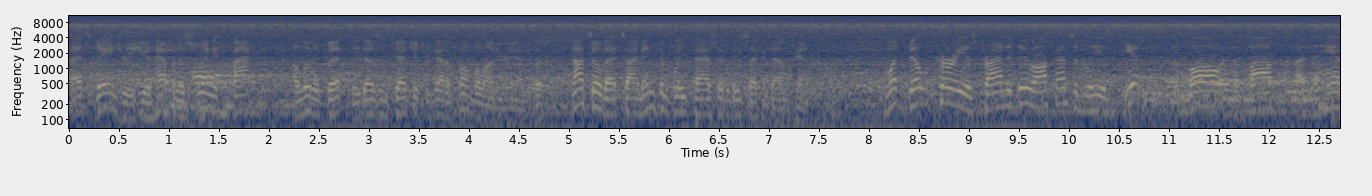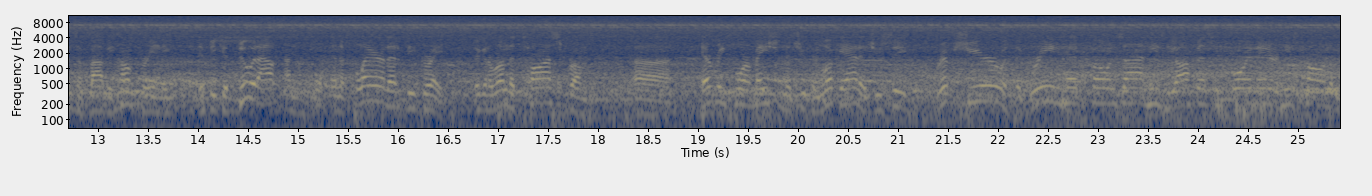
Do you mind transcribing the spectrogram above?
That's dangerous. You happen to swing it back a little bit. And he doesn't catch it. You've got a fumble on your hands. But not so that time. Incomplete pass. It'll be second down 10. What Bill Curry is trying to do offensively is get the ball in the Bob in the hands of Bobby Humphrey, and he, if he could do it out the, in a flare, that'd be great. They're going to run the toss from uh, every formation that you can look at. As you see, Rip Scherer with the green headphones on, he's the offensive coordinator. He's calling the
